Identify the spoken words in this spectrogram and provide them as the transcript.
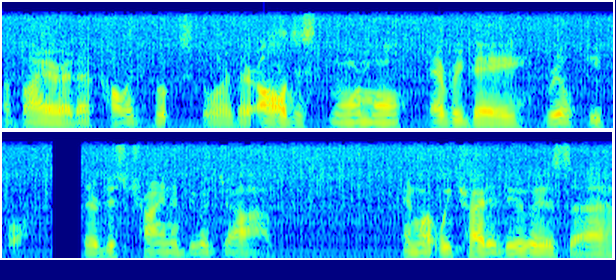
a buyer at a college bookstore. They're all just normal, everyday, real people. They're just trying to do a job. And what we try to do is uh,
